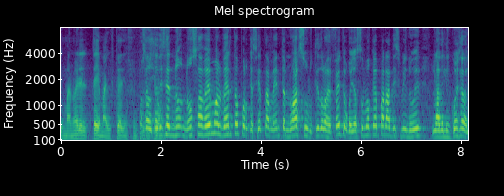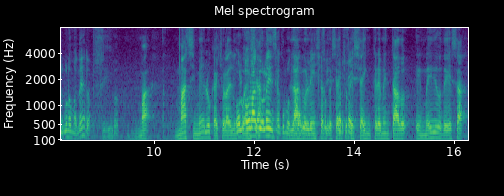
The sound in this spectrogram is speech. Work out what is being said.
Emanuel el tema, y usted en su O introducción. sea, usted dice, no, no sabemos, Alberto, porque ciertamente no ha surtido los efectos, porque yo asumo que es para disminuir la delincuencia de alguna manera. Sí. Ma- máxime lo que ha hecho la o delincuencia. la violencia como La tal. violencia lo Sí, que se ha hecho que se ha incrementado en medio de esa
